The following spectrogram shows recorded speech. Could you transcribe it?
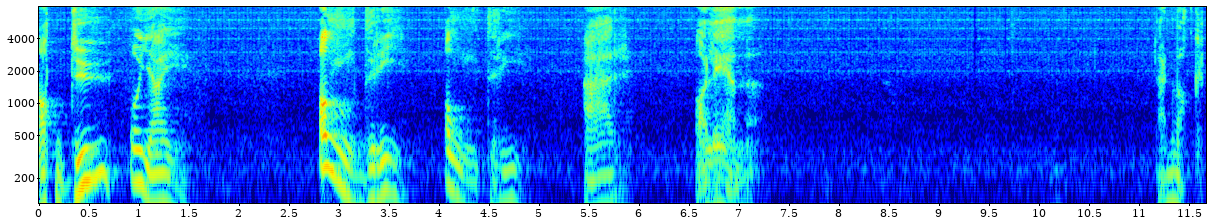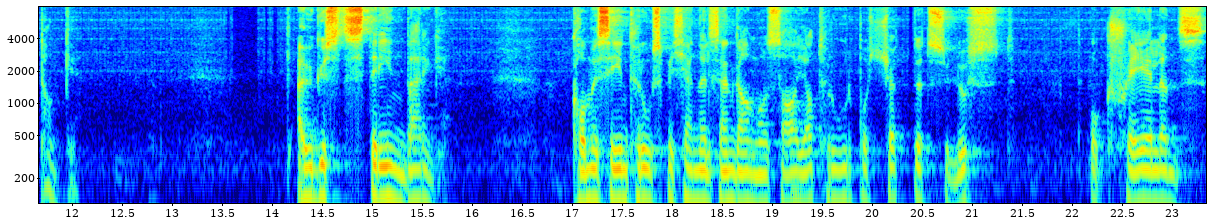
at du og jeg aldri, aldri er alene. Det er en vakker tanke. August Strindberg kom med sin trosbekjennelse en gang og sa 'Jeg tror på kjøttets lust og sjelens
